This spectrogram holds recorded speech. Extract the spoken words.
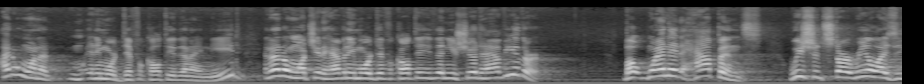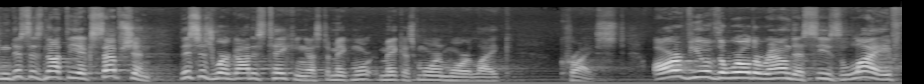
I don't want any more difficulty than I need, and I don't want you to have any more difficulty than you should have either. But when it happens, we should start realizing this is not the exception. This is where God is taking us to make, more, make us more and more like Christ. Our view of the world around us sees life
